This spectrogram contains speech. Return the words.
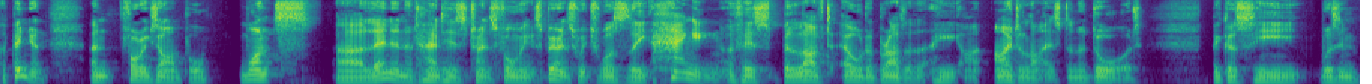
opinion. And for example, once uh, Lenin had had his transforming experience, which was the hanging of his beloved elder brother that he idolized and adored because he was in,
